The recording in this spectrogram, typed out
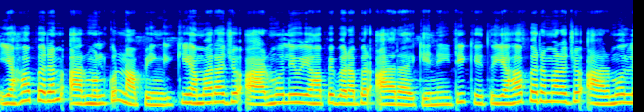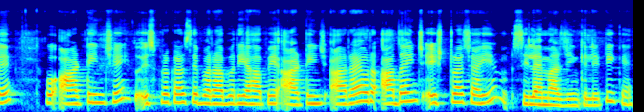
यहाँ पर हम आर्मोल को नापेंगे कि हमारा जो आर्मोल है वो यहाँ पे बराबर आ रहा है कि नहीं, ठीक है? तो यहाँ पर हमारा जो आर्मोल है, वो आठ इंच है तो इस प्रकार से बराबर यहाँ पे आठ इंच आ रहा है और आधा इंच एक्स्ट्रा चाहिए सिलाई मार्जिन के लिए, ठीक है?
